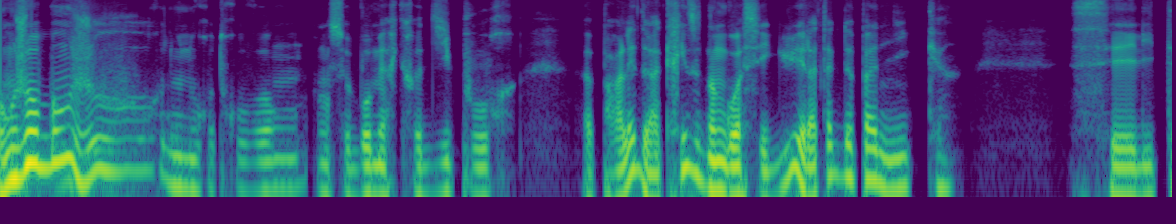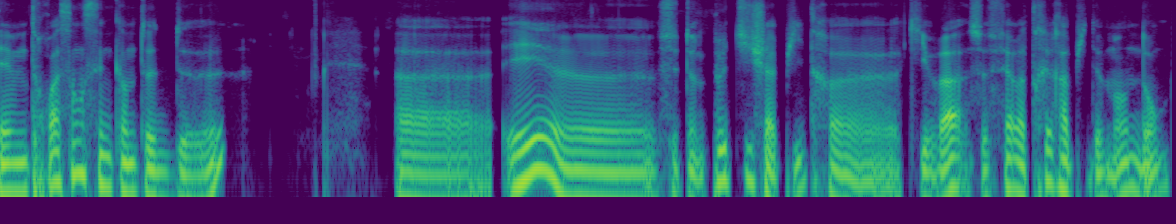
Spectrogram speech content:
Bonjour, bonjour! Nous nous retrouvons en ce beau mercredi pour, heu, parler de la crise d'angoisse aiguë et l'attaque de panique. C'est l'item 352 heu et heu, c'est un petit chapitre, qui va se faire très rapidement donc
